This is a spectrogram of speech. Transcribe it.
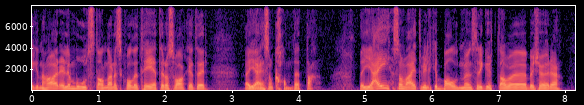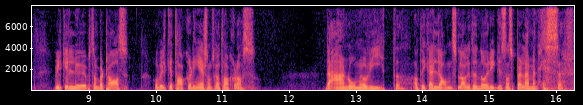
egne har, eller motstandernes kvaliteter og svakheter. Det er jeg som kan dette. Det er jeg som veit hvilke ballmønstre gutta bør kjøre, hvilke løp som bør tas, og hvilke taklinger som skal takles. Det er noe med å vite at det ikke er landslaget til Norge som spiller, men SF.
